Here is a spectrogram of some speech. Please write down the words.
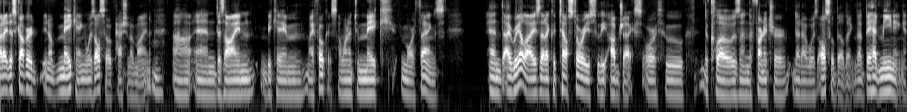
but I discovered, you know, making was also a passion of mine, mm. uh, and design became my focus. I wanted to make more things, and I realized that I could tell stories through the objects or through the clothes and the furniture that I was also building. That they had meaning,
